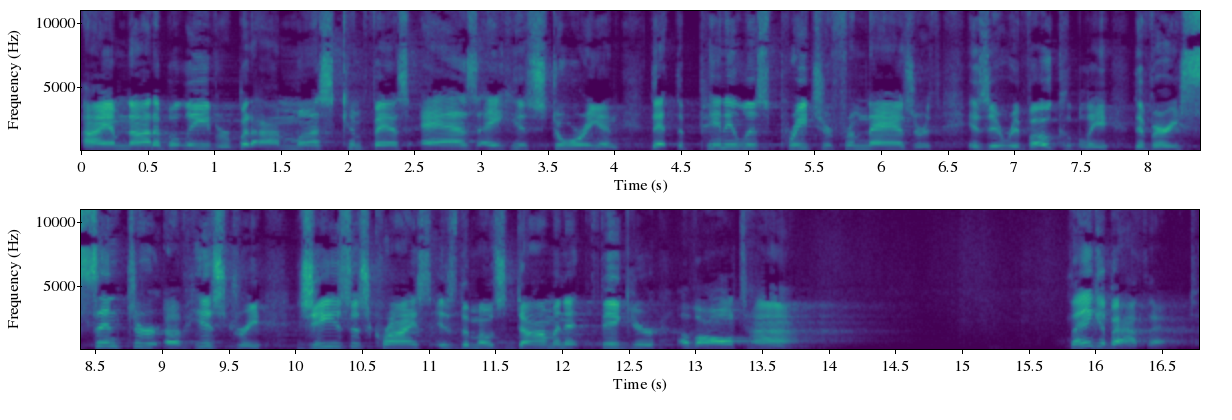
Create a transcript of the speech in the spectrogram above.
I am not a believer, but I must confess as a historian that the penniless preacher from Nazareth is irrevocably the very center of history. Jesus Christ is the most dominant figure of all time. Think about that.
